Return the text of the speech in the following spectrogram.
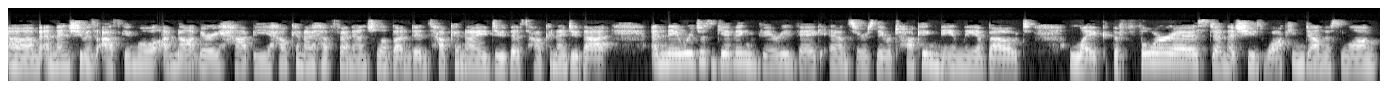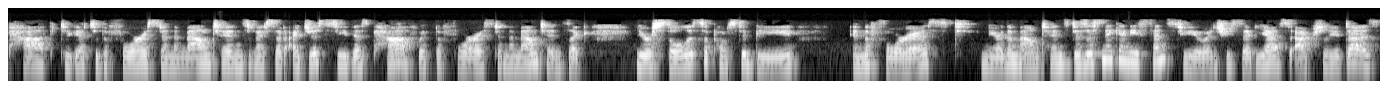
Um, and then she was asking, Well, I'm not very happy. How can I have financial abundance? How can I do this? How can I do that? And they were just giving very vague answers. They were talking mainly about like the forest and that she's walking down this long path to get to the forest and the mountains. And I said, I just see this path with the forest and the mountains. Like your soul is supposed to be in the forest near the mountains. Does this make any sense to you? And she said, Yes, actually, it does.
